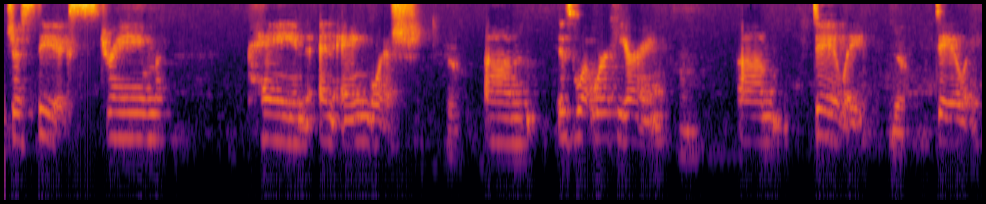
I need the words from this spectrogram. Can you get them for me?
Just the extreme pain and anguish um, is what we're hearing um, daily. Yeah. Daily.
